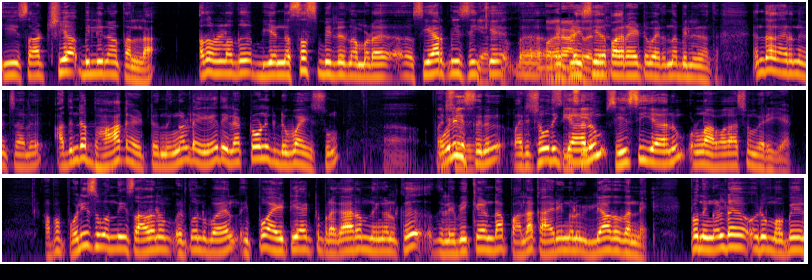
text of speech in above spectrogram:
ഈ സാക്ഷ്യ ബില്ലിനകത്തല്ല. അതുള്ളത് B N S S bill നമ്മുടെ സി ആർ പി സിക്ക് റീപ്ലേസ് ചെയ്ത് പകരമായിട്ട് വരുന്ന ബില്ലിനകത്ത്. എന്താ കാര്യം എന്ന് വെച്ചാൽ അതിന്റെ ഭാഗമായിട്ട് നിങ്ങളുടെ ഏത് ഇലക്ട്രോണിക് ഡിവൈസും പോലീസിന് പരിശോധിക്കാനും സീസ് ചെയ്യാനും ഉള്ള അവകാശം വരികയാണ്. അപ്പോൾ പോലീസ് വന്ന് ഈ സാധനം എടുത്തുകൊണ്ട് പോയാൽ ഇപ്പോൾ ഐ ടി ആക്ട് പ്രകാരം നിങ്ങൾക്ക് ലഭിക്കേണ്ട പല കാര്യങ്ങളും ഇല്ലാതെ തന്നെ. ഇപ്പോൾ നിങ്ങളുടെ ഒരു മൊബൈൽ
